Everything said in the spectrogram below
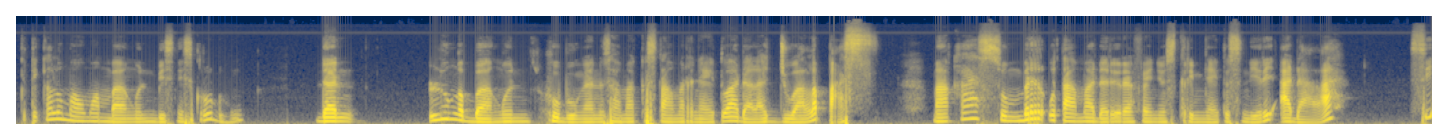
Ketika lu mau membangun bisnis kerudung dan lu ngebangun hubungan sama customernya itu adalah jual lepas, maka sumber utama dari revenue streamnya itu sendiri adalah si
